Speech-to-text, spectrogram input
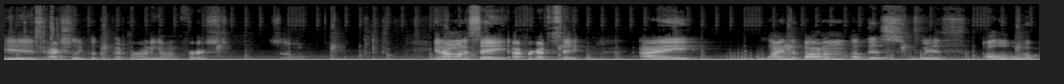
is actually put the pepperoni on first. So and I want to say, I forgot to say, I line the bottom of this with olive oil.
